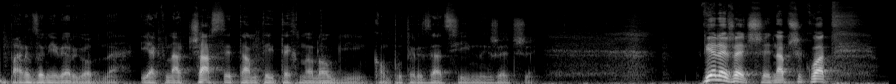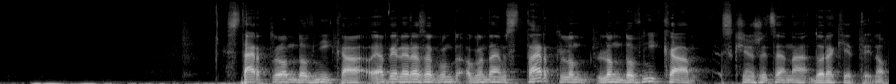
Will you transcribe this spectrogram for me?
Bardzo niewiarygodne, jak na czasy tamtej technologii, komputeryzacji i innych rzeczy. Wiele rzeczy, na przykład start lądownika. Ja wiele razy ogląda, oglądałem start ląd, lądownika z Księżyca na, do rakiety. No,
